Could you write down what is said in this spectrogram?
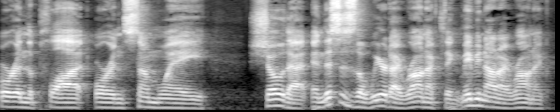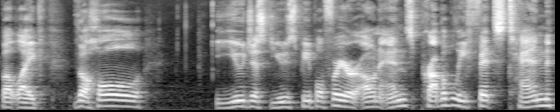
or in the plot or in some way show that. And this is the weird ironic thing. Maybe not ironic, but like the whole you just use people for your own ends probably fits 10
